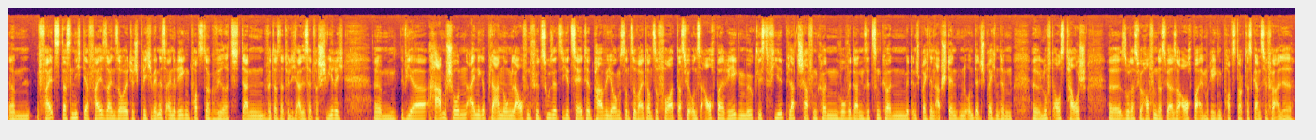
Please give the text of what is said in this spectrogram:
Ähm, falls das nicht der Fall sein sollte, sprich, wenn es ein Regen-Podstock wird, dann wird das natürlich alles etwas schwierig. Ähm, wir haben schon einige Planungen laufen für zusätzliche Zelte, Pavillons und so weiter und so fort, dass wir uns auch bei Regen möglichst viel Platz schaffen können, wo wir dann sitzen können mit entsprechenden Abständen und entsprechendem äh, Luftaustausch, äh, so dass wir hoffen, dass wir also auch bei einem Regen-Potstock das Ganze für alle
